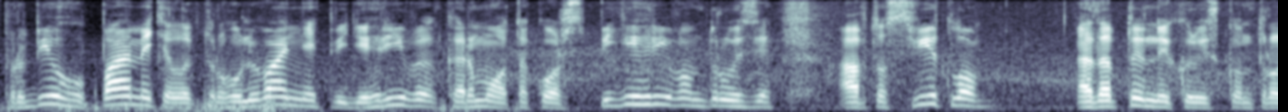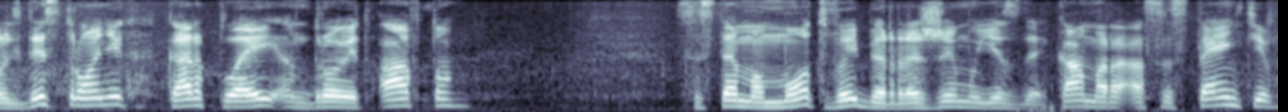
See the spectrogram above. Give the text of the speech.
пробігу. Пам'ять, електрогулювання, підігріви, кермо також з підігрівом, друзі, автосвітло, адаптивний круїз-контроль Distronic, CarPlay, Android Auto, система мод, вибір режиму їзди, камера асистентів,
